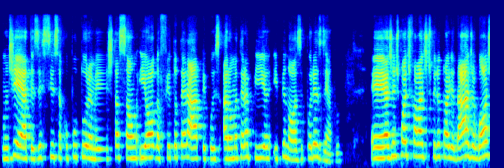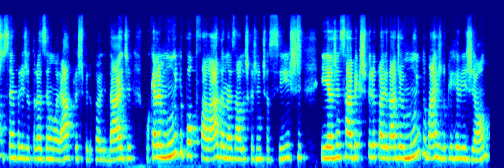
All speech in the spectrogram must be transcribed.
com dieta, exercício, acupuntura, meditação, yoga, fitoterápicos, aromaterapia, hipnose, por exemplo. É, a gente pode falar de espiritualidade, eu gosto sempre de trazer um olhar para a espiritualidade, porque ela é muito pouco falada nas aulas que a gente assiste, e a gente sabe que espiritualidade é muito mais do que religião,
